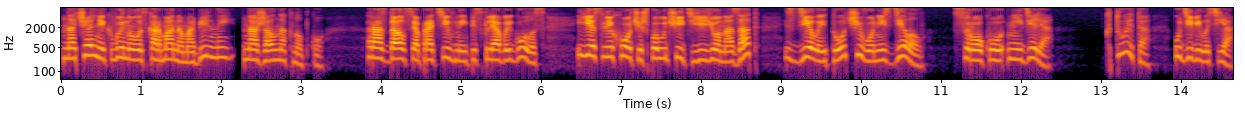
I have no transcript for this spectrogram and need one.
Начальник вынул из кармана мобильный, нажал на кнопку – Раздался противный писклявый голос. «Если хочешь получить ее назад, сделай то, чего не сделал. Сроку неделя». «Кто это?» – удивилась я.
